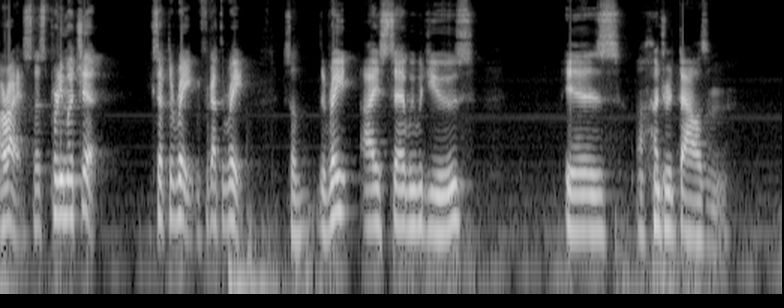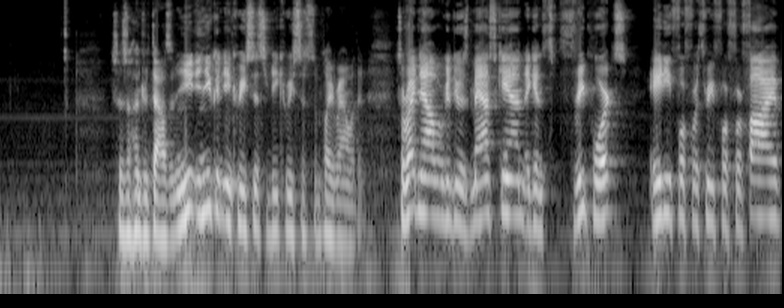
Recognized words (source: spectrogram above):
All right, so that's pretty much it except the rate. We forgot the rate. So the rate I said we would use is a hundred thousand. So it's a hundred thousand, and you, and you can increase this or decrease this and play around with it. So right now what we're going to do is Masscan against three ports, 80, 443, 445,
